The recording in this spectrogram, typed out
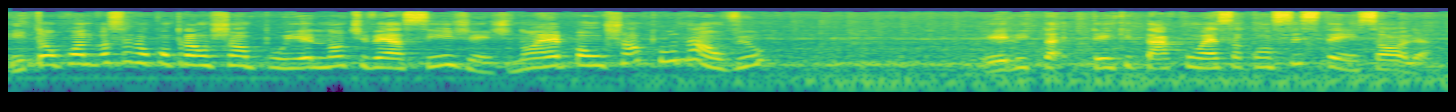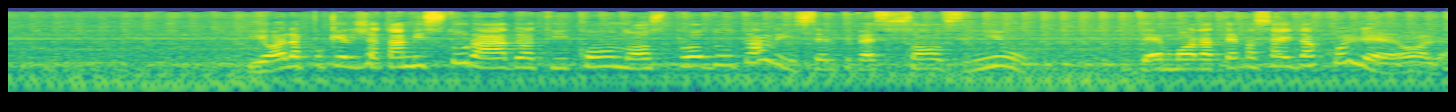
Então, quando você for comprar um shampoo e ele não tiver assim, gente, não é bom shampoo não, viu? Ele tá, tem que estar tá com essa consistência, olha. E olha porque ele já tá misturado aqui com o nosso produto ali. Se ele tivesse sozinho, demora até pra sair da colher, olha.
